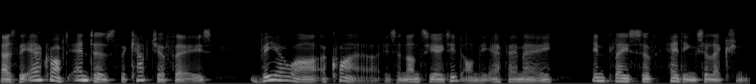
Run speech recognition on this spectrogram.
As the aircraft enters the capture phase, VOR acquire is enunciated on the FMA in place of heading selection.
